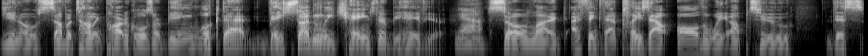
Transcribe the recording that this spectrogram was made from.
you know subatomic particles are being looked at, they suddenly change their behavior. Yeah. So like I think that plays out all the way up to this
